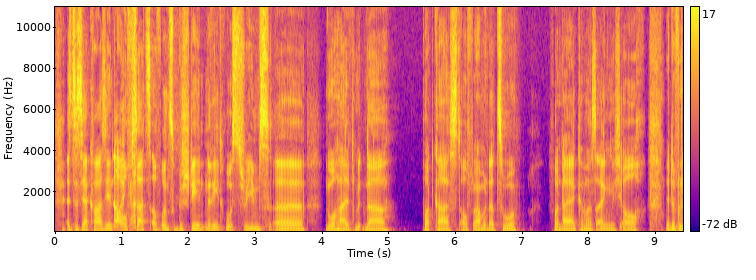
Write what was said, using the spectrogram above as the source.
es ist ja quasi ein oh, Aufsatz ja. auf unsere bestehenden Retro-Streams, äh, nur halt mit einer Podcast-Aufnahme dazu. Von daher können wir es eigentlich auch. Wir dürfen,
